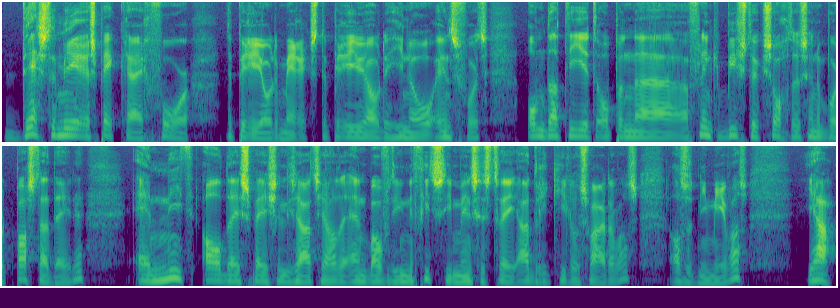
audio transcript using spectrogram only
des te meer respect krijg voor de periode Merckx, de periode Hino enzovoorts. Omdat die het op een eh, flinke biefstuk ochtends en een bord pasta deden. En niet al deze specialisatie hadden. En bovendien de fiets die minstens 2 à 3 kilo zwaarder was. Als het niet meer was. Ja,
